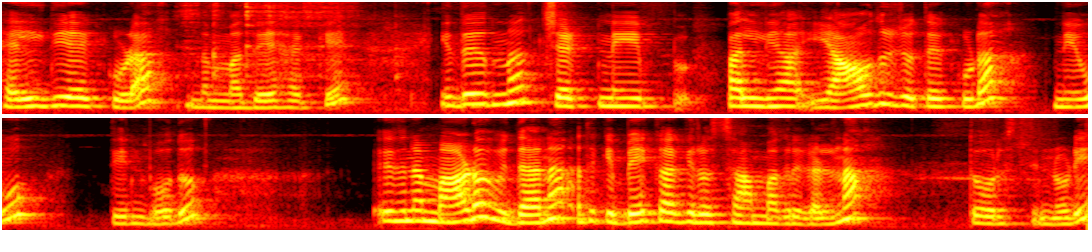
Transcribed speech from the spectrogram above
ಹೆಲ್ದಿಯಾಗಿ ಕೂಡ ನಮ್ಮ ದೇಹಕ್ಕೆ. ಇದನ್ನು ಚಟ್ನಿ, ಪಲ್ಯ ಯಾವುದ್ರ ಜೊತೆ ಕೂಡ ನೀವು ತಿನ್ಬೋದು. ಇದನ್ನು ಮಾಡೋ ವಿಧಾನ ಅದಕ್ಕೆ ಬೇಕಾಗಿರೋ ಸಾಮಗ್ರಿಗಳನ್ನ ತೋರಿಸ್ತೀನಿ ನೋಡಿ.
